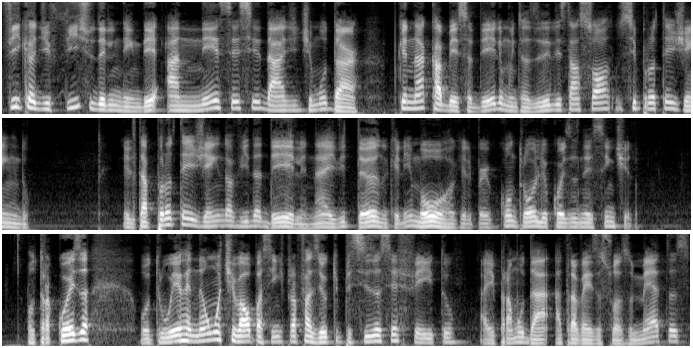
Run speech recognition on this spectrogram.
fica difícil dele entender a necessidade de mudar. Porque na cabeça dele, muitas vezes, ele está só se protegendo. Ele está protegendo a vida dele, né? evitando que ele morra, que ele perca o controle, coisas nesse sentido. Outra coisa, outro erro é não motivar o paciente para fazer o que precisa ser feito aí para mudar através das suas metas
